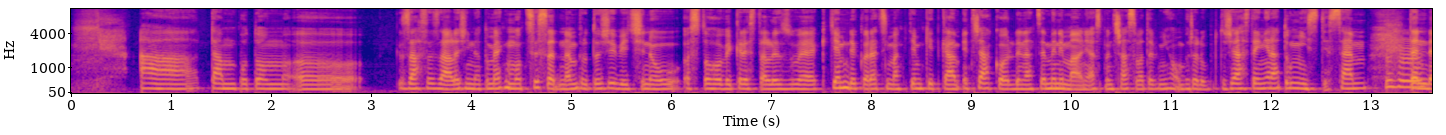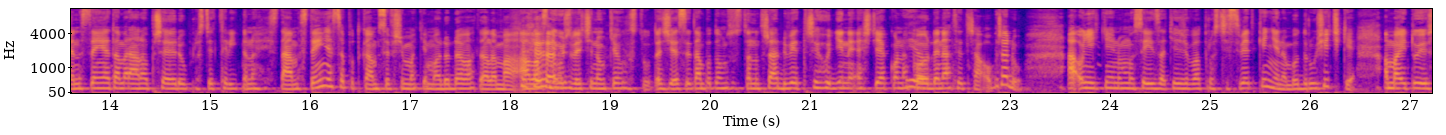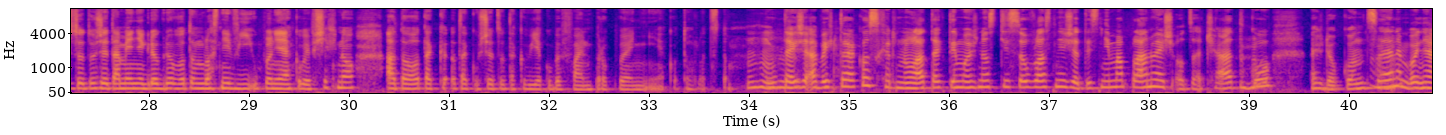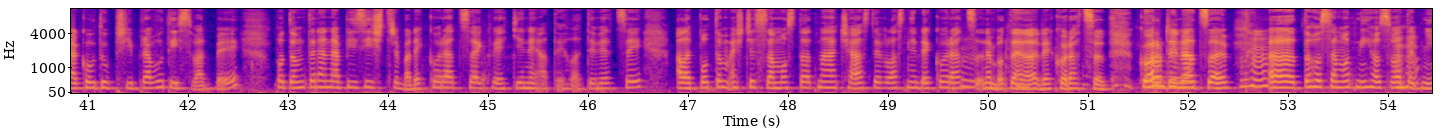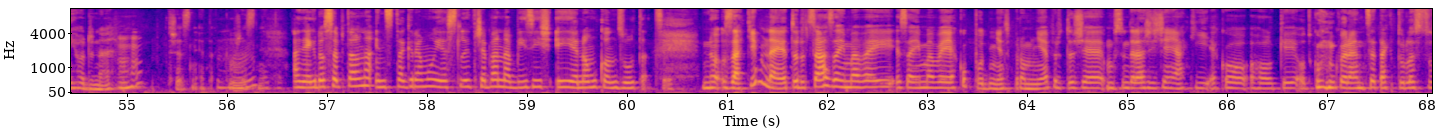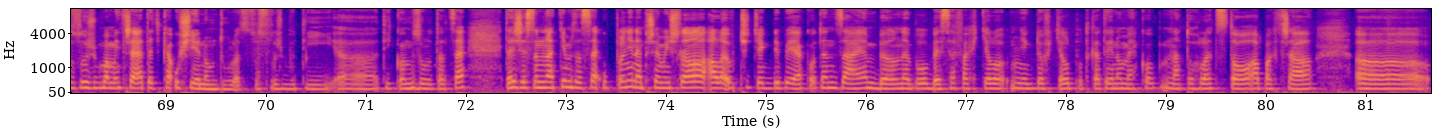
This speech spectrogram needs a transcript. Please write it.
A tam potom uh, zase záleží na tom, jak moc si sednem, protože většinou z toho vykrystalizuje k těm dekoracím a k těm kitkám i třeba koordinace minimálně, aspoň třeba svatebního obřadu, protože já stejně na tom místě jsem, mm-hmm. ten den stejně tam ráno přejedu, prostě celý to nachystám, stejně se potkám se všema těma dodavatelema a vlastně už většinou těch hostů, takže jestli tam potom zůstanu třeba dvě, tři hodiny ještě jako na jo. koordinaci třeba obřadu a oni tím musí zatěžovat prostě svědkyně nebo družičky a mají tu jistotu, že tam je někdo, kdo o tom vlastně ví úplně jakoby všechno a to, tak, tak už je to takový jakoby fajn propojení jako tohle. Mm-hmm. Mm-hmm. Takže abych to jako schrnula, tak ty možnosti jsou vlastně, že ty s nima plánuješ od začátku mm-hmm. až do konce, mm-hmm. nebo nějakou tu přípravu té svatby, potom teda nabízíš třeba dekorace, květiny a tyhle ty věci, ale potom ještě samostatná část je vlastně dekorace, mm-hmm. nebo teda dekorace, koordinace, koordinace. Uh, toho samotného svatebního dne. Mm-hmm. Přesně tak, mm-hmm. přesně tak. A někdo se ptal na Instagramu, jestli třeba nabízíš i jenom konzultaci. No zatím ne, je to docela zajímavý, zajímavý jako podnět pro mě, protože musím teda říct, že nějaký jako holky od konkurence, tak tuhle službu mi třeba teďka už jenom tuhle službu té uh, konzultace, takže jsem nad tím zase úplně nepřemýšlela, ale určitě kdyby jako ten zájem byl, nebo by se fakt chtělo, někdo chtěl potkat jenom jako na tohle sto a pak třeba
